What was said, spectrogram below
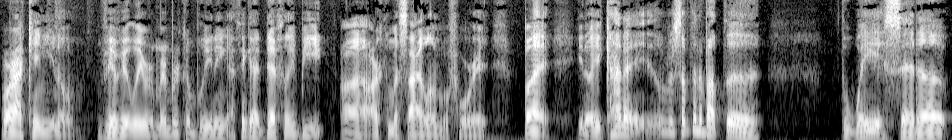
or I can you know vividly remember completing. I think I definitely beat uh, Arkham Asylum before it, but you know it kind of it was something about the the way it set up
